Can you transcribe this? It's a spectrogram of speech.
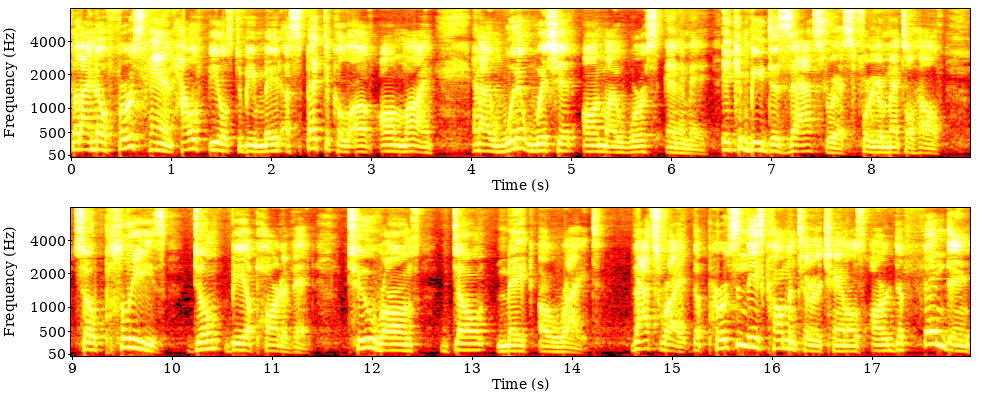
but I know firsthand how it feels to be made a spectacle of online and I wouldn't wish it on my worst enemy. It can be disastrous for your mental health, so please don't be a part of it. Two wrongs don't make a right. That's right, the person these commentary channels are defending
